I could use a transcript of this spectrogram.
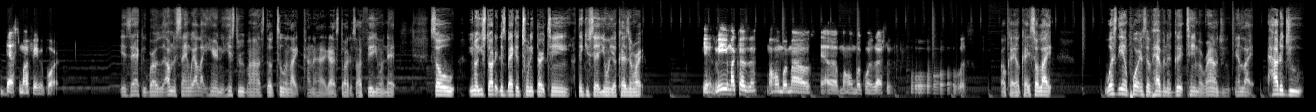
that's my favorite part. Exactly, bro. I'm the same way. I like hearing the history behind stuff too, and like kind of how I got started. So I feel you on that. So you know, you started this back in 2013. I think you said you and your cousin, right? Yeah, me, my cousin, my homeboy Miles, and uh, my homeboy Quinn was actually us. Okay, okay. So like what's the importance of having a good team around you? And like how did you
